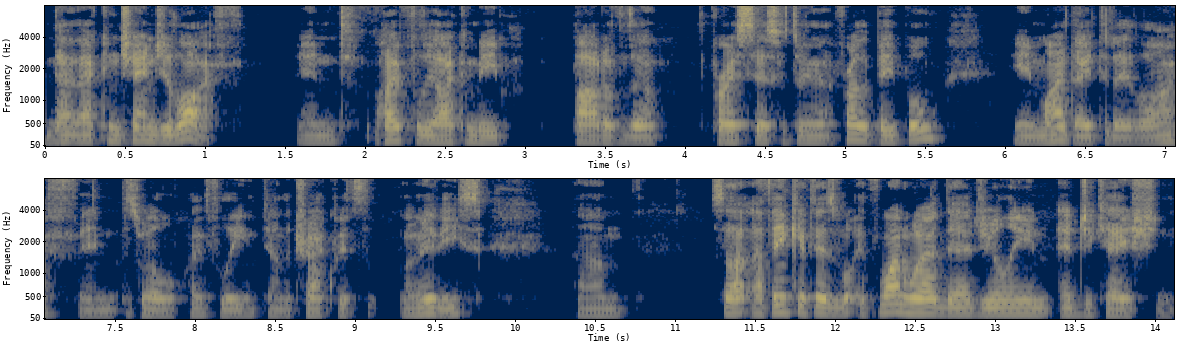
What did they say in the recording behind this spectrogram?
that that can change your life. And hopefully, I can be part of the process of doing that for other people in my day to day life, and as well, hopefully down the track with my movies. Um, so I think if there's if one word there, Julian, education.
